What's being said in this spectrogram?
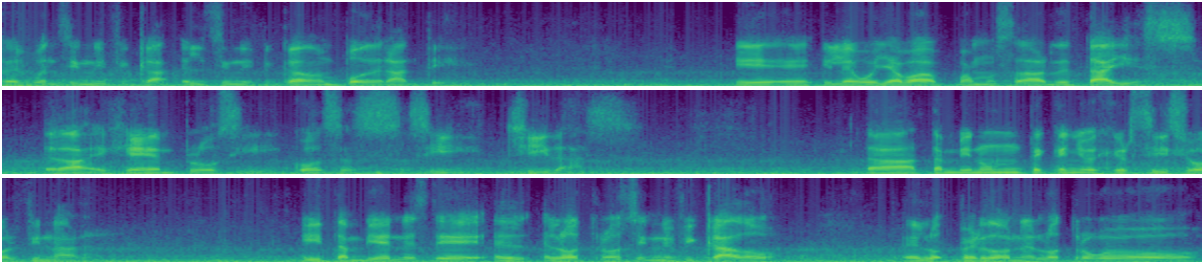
el buen significado, el significado empoderante. Eh, y luego ya vamos a dar detalles, ejemplos y cosas así chidas. Ah, también un pequeño ejercicio al final. Y también este, el, otro significado, el, perdón, el otro,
